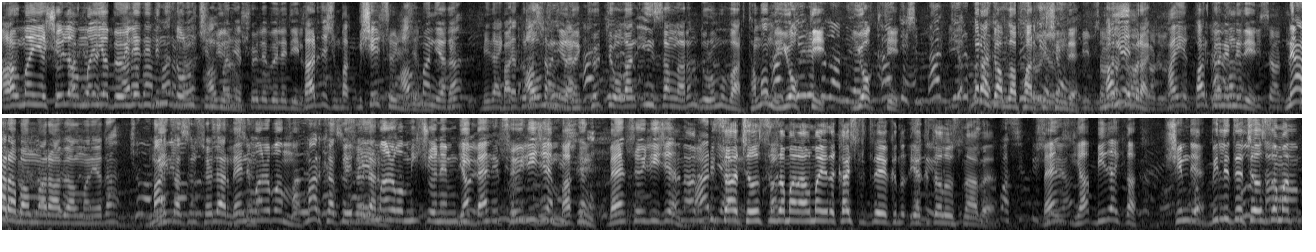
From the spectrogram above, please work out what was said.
Almanya şöyle Almanya böyle dediniz de onun için Almanya diyorum. şöyle böyle değil. Kardeşim bak bir şey söyleyeceğim. Almanya'da bir dakika bak durursanız Almanya'da ben- kötü olan insanların durumu var tamam mı? Park Yok yeri değil. bulamıyoruz Yok değil. kardeşim, park yeri Ya Bırak abla parkı şimdi. Parkı Niye? bırak. Hayır. Park önemli değil. Ne araban var abi Almanya'da? Markasını söyler misin? Benim arabam var. Markasını söyler Benim misin? arabam hiç önemli değil. Ben önemli söyleyeceğim. değil işte. Bakın ben söyleyeceğim. Abi bir yani. saat çalıştığın zaman Almanya'da kaç litre yakıt, yakıt alıyorsun abi? Basit bir şey Ben ya. ya bir dakika. Şimdi Bir litre çalıştığın zaman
